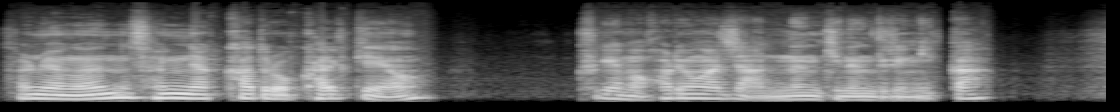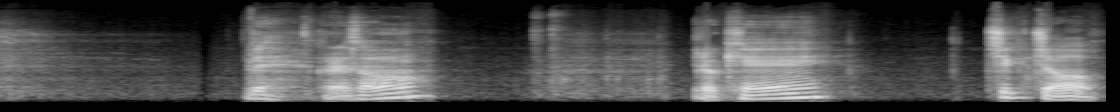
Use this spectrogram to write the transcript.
설명은 생략하도록 할게요. 크게 막 활용하지 않는 기능들이니까. 네, 그래서 이렇게 직접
